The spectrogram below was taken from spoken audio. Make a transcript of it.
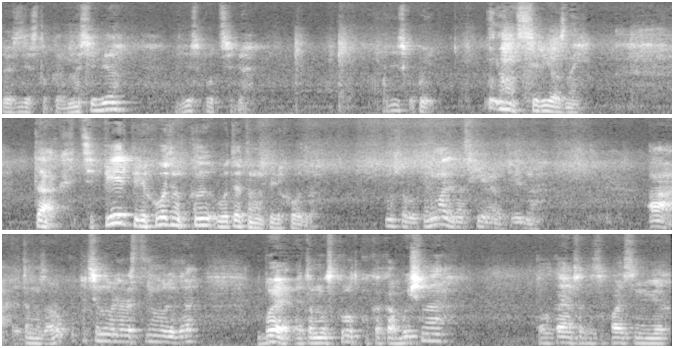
То есть здесь только на себя, а здесь под себя. Здесь какой нюанс серьезный. Так, теперь переходим к вот этому переходу. Ну, чтобы вы понимали, на схеме вот видно. А, это мы за руку потянули, растянули, да? Б, это мы скрутку, как обычно, толкаем, соответственно, пальцами вверх.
